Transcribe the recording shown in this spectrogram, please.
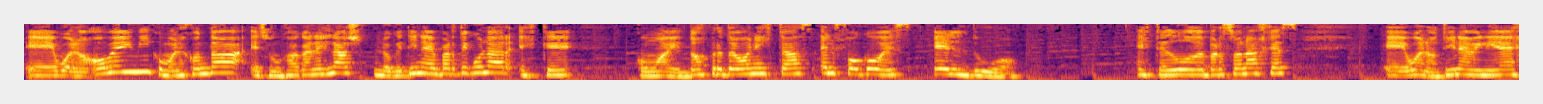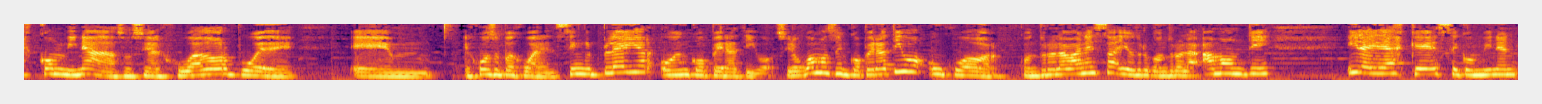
Eh, bueno, Obey Me, como les contaba, es un hack and slash. Lo que tiene de particular es que, como hay dos protagonistas, el foco es el dúo. Este dúo de personajes, eh, bueno, tiene habilidades combinadas, o sea, el jugador puede Em, el juego se puede jugar en single player o en cooperativo. Si lo jugamos en cooperativo, un jugador controla a Vanessa y otro controla a Monty. Y la idea es que se combinen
